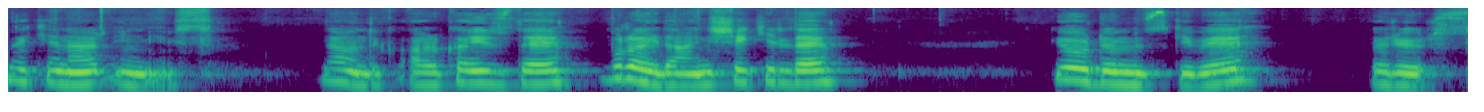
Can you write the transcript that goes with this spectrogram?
Ve kenar ilmeğimiz. Döndük arka yüzde. Burayı da aynı şekilde gördüğümüz gibi örüyoruz.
